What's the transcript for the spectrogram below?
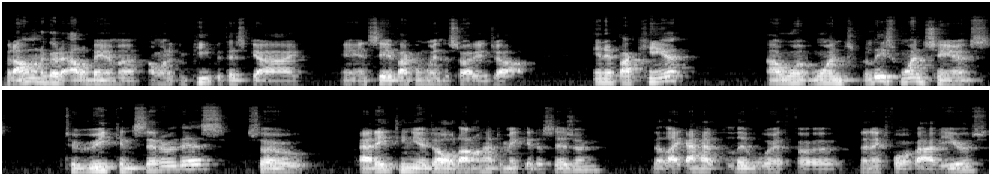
but I want to go to Alabama. I want to compete with this guy and see if I can win the starting job. And if I can't, I want one at least one chance to reconsider this. So at 18 years old, I don't have to make a decision that like I have to live with for the next four or five years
